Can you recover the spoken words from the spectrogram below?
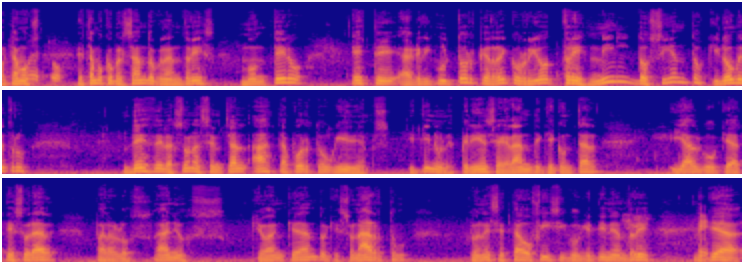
estamos, estamos conversando con Andrés Montero, este agricultor que recorrió 3.200 kilómetros desde la zona central hasta Puerto Williams y tiene una experiencia grande que contar y algo que atesorar para los años que van quedando, que son hartos, con ese estado físico que tiene Andrés, le queda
